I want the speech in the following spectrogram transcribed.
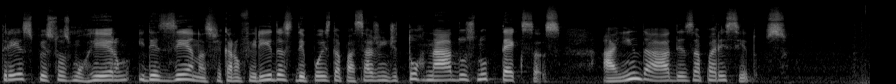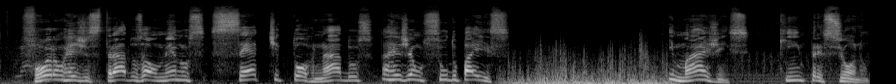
três pessoas morreram e dezenas ficaram feridas depois da passagem de tornados no Texas. Ainda há desaparecidos. Foram registrados ao menos sete tornados na região sul do país. Imagens que impressionam.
